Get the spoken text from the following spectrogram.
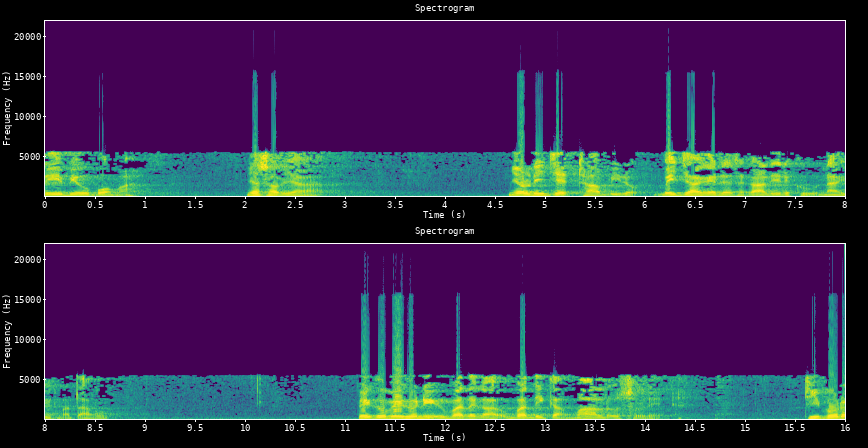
၄မျိုးပေါ်မှာမြတ်စွာဘုရားမျောလင်းချက်ထားပြီးတော့မိတ်ကြားခဲ့တဲ့စကားလေးတစ်ခုအနာယူမှတ်သားဖို့ ဘေကုဘေကုဏီဥပဒကဥပတိကမလို့ဆိုတဲ့ဒီဗုဒ္ဓ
